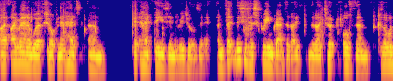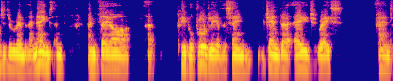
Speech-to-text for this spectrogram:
I, I ran a workshop and it had um, it had these individuals in it, and th- this is a screen grab that I that I took of them because I wanted to remember their names and and they are uh, people broadly of the same gender, age, race, and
